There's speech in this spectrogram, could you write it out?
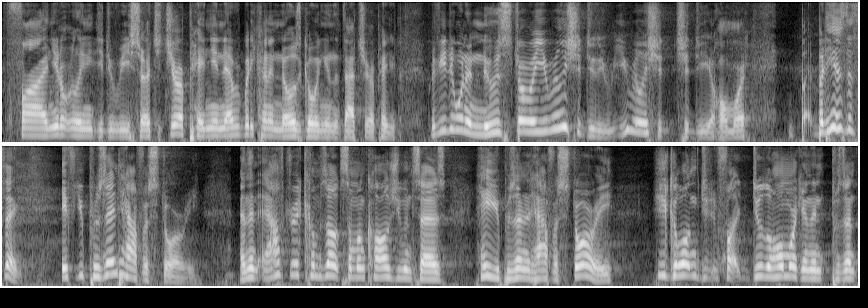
fine. You don't really need to do research. It's your opinion. Everybody kind of knows going in that that's your opinion. But if you're doing a news story, you really should do you really should should do your homework. But but here's the thing: if you present half a story, and then after it comes out, someone calls you and says, "Hey, you presented half a story." You should go out and do, do the homework and then present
